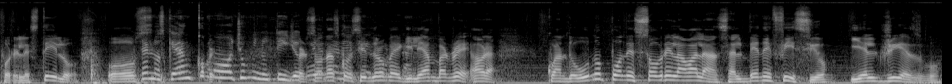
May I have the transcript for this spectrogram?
por el estilo. O, Se nos quedan como ocho minutillos. Personas con síndrome de Guillain-Barré. Ahora, cuando uno pone sobre la balanza el beneficio y el riesgo.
